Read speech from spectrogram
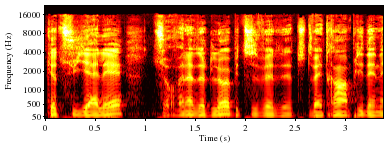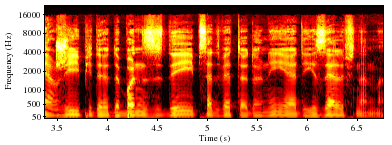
que tu y allais, tu revenais de là, puis tu devais, tu devais être rempli d'énergie, puis de, bonnes idées, puis ça devait te donner euh, des ailes finalement.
